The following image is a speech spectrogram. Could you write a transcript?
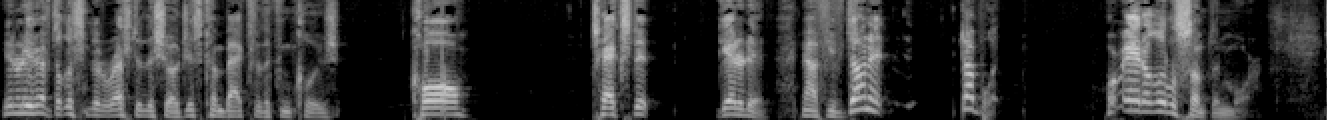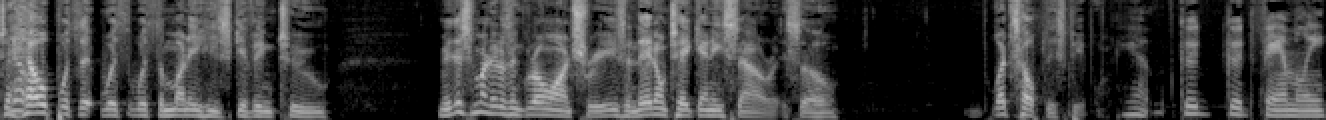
You don't even have to listen to the rest of the show. Just come back for the conclusion. Call, text it, get it in. Now, if you've done it, double it or add a little something more to help with, the, with, with the money he's giving to. I mean, this money doesn't grow on trees, and they don't take any salary. So let's help these people. Yeah, good, good family.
